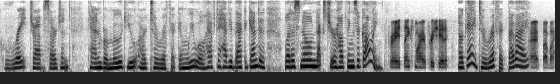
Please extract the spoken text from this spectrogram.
great job, Sergeant. Ken Burmood, you are terrific. And we will have to have you back again to let us know next year how things are going. Great. Thanks, Mari. Appreciate it. Okay, terrific. Bye bye. All right. Bye bye.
